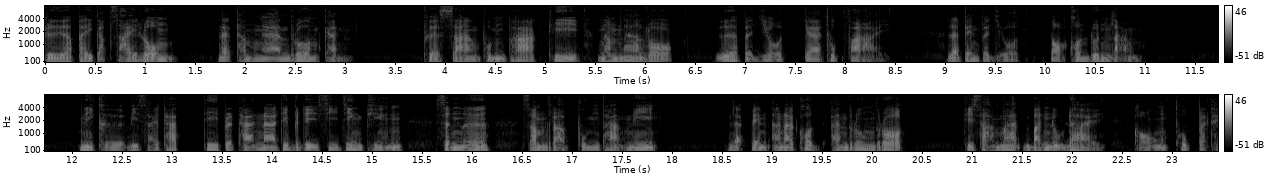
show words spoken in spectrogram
เรือไปกับสายลม และทำงานร่วมกัน เพื่อสร้างภูมิภาคที่นำหน้าโลก เอื้อประโยชน์แก่ทุกฝ่าย และเป็นประโยชน์ต่อคนรุ่นหลัง นี่คือวิสัยทัศน์ที่ประธานาธิบดีสีจิ้งผิง เสนอสำหรับภูมิภาคนี้ และเป็นอนาคตอันรุ่งโรจน์ที่สามารถบรรลุได้ของทุกประเท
